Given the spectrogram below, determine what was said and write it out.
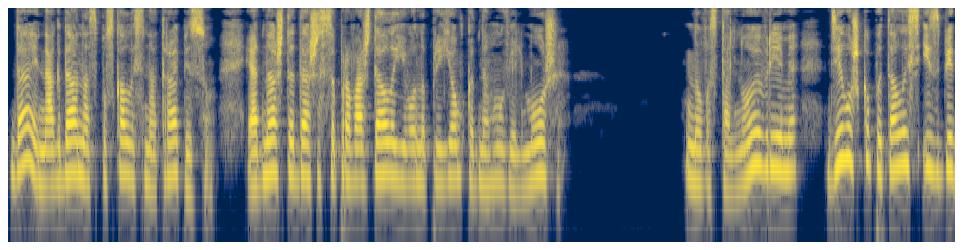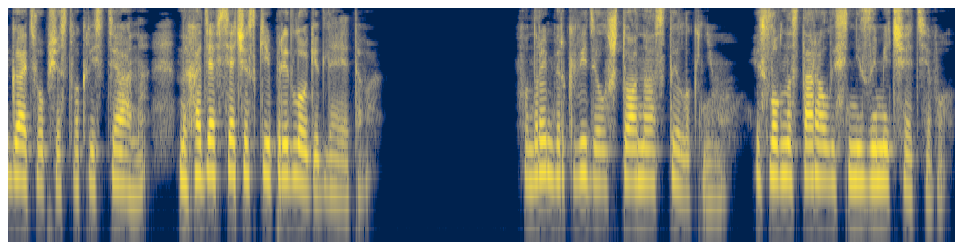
Да, иногда она спускалась на трапезу и однажды даже сопровождала его на прием к одному вельможе. Но в остальное время девушка пыталась избегать общества крестьяна, находя всяческие предлоги для этого. Фон Ремберг видел, что она остыла к нему и словно старалась не замечать его.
